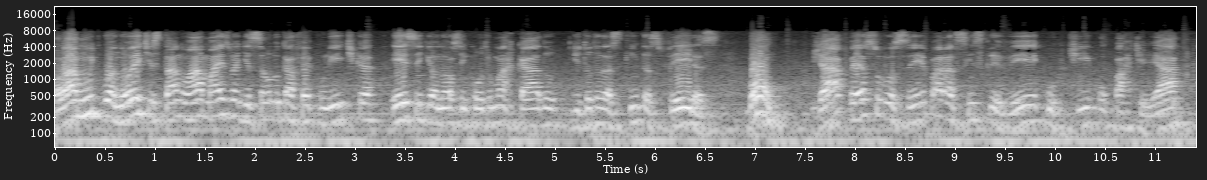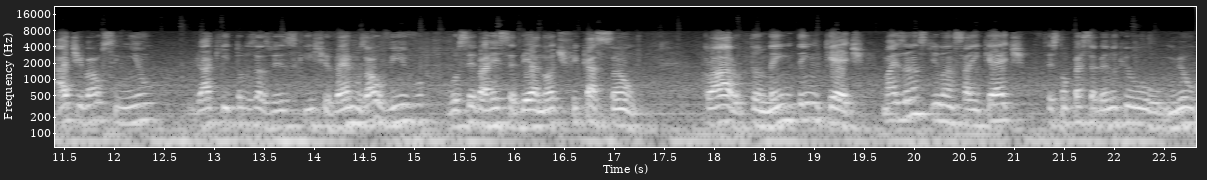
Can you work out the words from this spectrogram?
Olá, muito boa noite. Está no ar mais uma edição do Café Política. Esse aqui é o nosso encontro marcado de todas as quintas-feiras. Bom, já peço você para se inscrever, curtir, compartilhar, ativar o sininho, já que todas as vezes que estivermos ao vivo, você vai receber a notificação. Claro, também tem enquete, mas antes de lançar a enquete, vocês estão percebendo que o meu,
